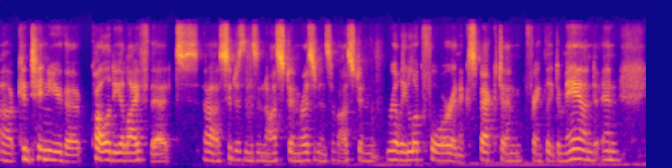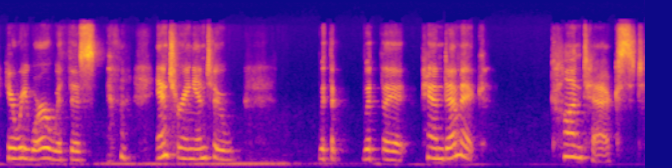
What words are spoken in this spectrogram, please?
uh, continue the quality of life that uh, citizens in Austin, residents of Austin, really look for and expect and frankly demand. And here we were with this entering into with the with the pandemic context,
